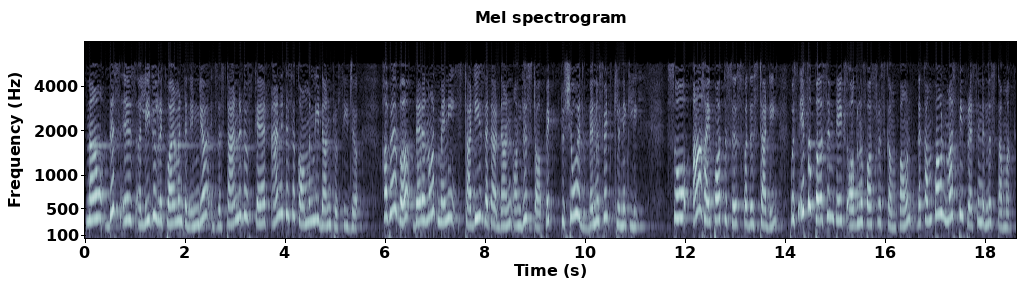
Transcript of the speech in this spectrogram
Now, this is a legal requirement in India, it's a standard of care and it is a commonly done procedure. However, there are not many studies that are done on this topic to show its benefit clinically. So our hypothesis for this study was if a person takes organophosphorus compound, the compound must be present in the stomach.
